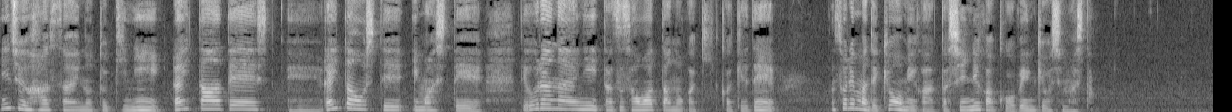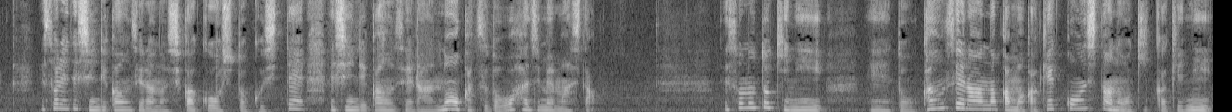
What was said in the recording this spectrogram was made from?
28歳の時にライターで、えー、ライターをしていましてで占いに携わったのがきっかけでそれまで興味があった心理学を勉強しました。それで心理カウンセラーの資格を取得して心理カウンセラーの活動を始めました。でその時に、えーと、カウンセラー仲間が結婚したのをきっかけに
